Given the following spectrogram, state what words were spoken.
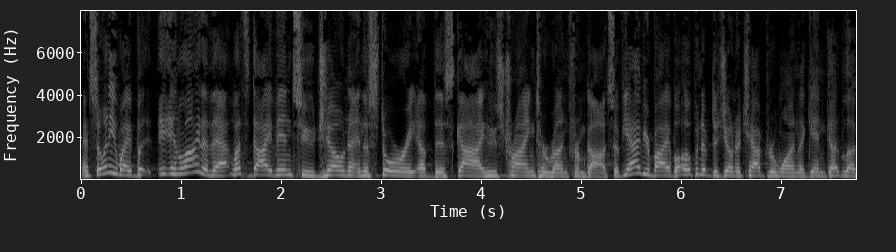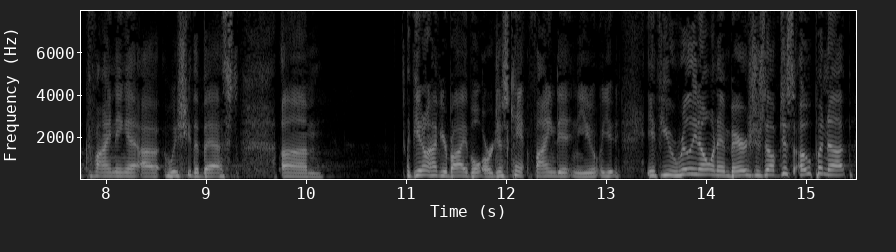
And so anyway, but in light of that, let's dive into Jonah and the story of this guy who's trying to run from God. So if you have your Bible, open up to Jonah chapter one. Again, good luck finding it. I wish you the best. Um, if you don't have your Bible or just can't find it and you, you, if you really don't want to embarrass yourself, just open up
